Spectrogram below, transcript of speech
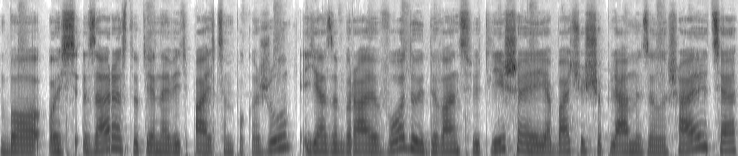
бо ось зараз тут я навіть пальцем покажу. Я забираю воду, і диван світлішає. Я бачу, що плями залишаються.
